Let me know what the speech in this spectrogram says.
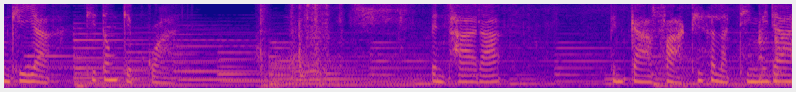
เป็นขยะที่ต้องเก็บกวาด เป็นภาระ เป็นกาฝากที่สลัดทิ้งไม่ได้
